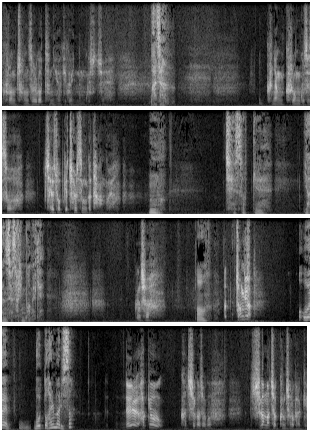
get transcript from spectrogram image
그런 전설 같은 이야기가 있는 곳이지. 맞아. 그냥 그런 곳에서 재수없게 철승이가 당한 거야. 응. 재수없게 연쇄살인범에게. 끊자. 어? 정규현! 어, 왜? 뭐 또 할 말 있어? 내일 학교 같이 가자고. 시간 맞춰 근처로 갈게.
